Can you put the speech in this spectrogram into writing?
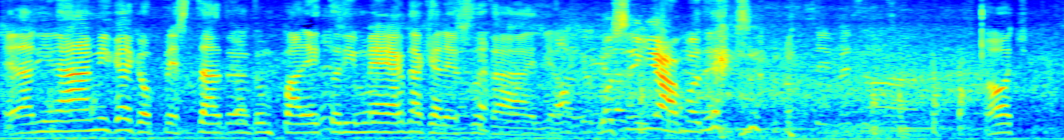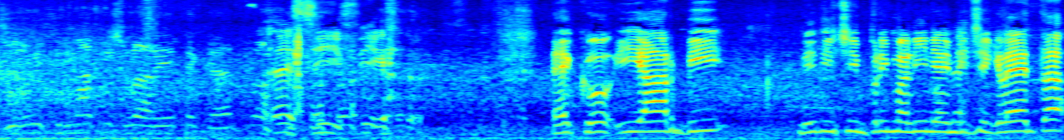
È la dinamica che ho pestato anche un paletto di merda che adesso taglio. Lo segniamo adesso. Oh, Girano i filmati sulla rete, cazzo. Eh sì, figa. Ecco, IRB, mi dici in prima linea in bicicletta.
